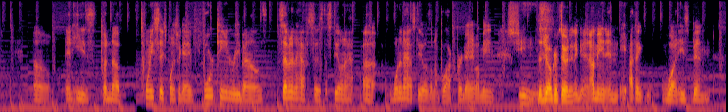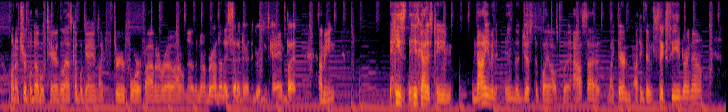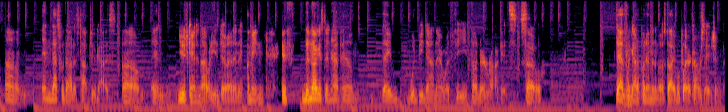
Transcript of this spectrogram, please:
um, and he's putting up 26 points per game, 14 rebounds, seven and a half assists, a steal and a half, uh, one and a half steals, and a block per game. I mean, Jeez. the Joker's doing it again. I mean, and he, I think what he's been on a triple double tear the last couple games, like three or four or five in a row. I don't know the number. I know they said it during the Grizzlies game, but I mean, he's he's got his team not even in the just the playoffs, but outside. Like they're, I think they're the sixth seed right now, um, and that's without his top two guys. Um, and you just can't deny what he's doing. And I mean, if the Nuggets didn't have him, they would be down there with the Thunder and Rockets. So definitely got to put him in the most valuable player conversation.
